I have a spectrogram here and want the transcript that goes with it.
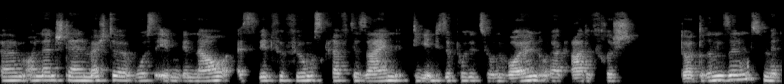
ähm, online stellen möchte, wo es eben genau, es wird für Führungskräfte sein, die in diese Position wollen oder gerade frisch dort drin sind, mit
